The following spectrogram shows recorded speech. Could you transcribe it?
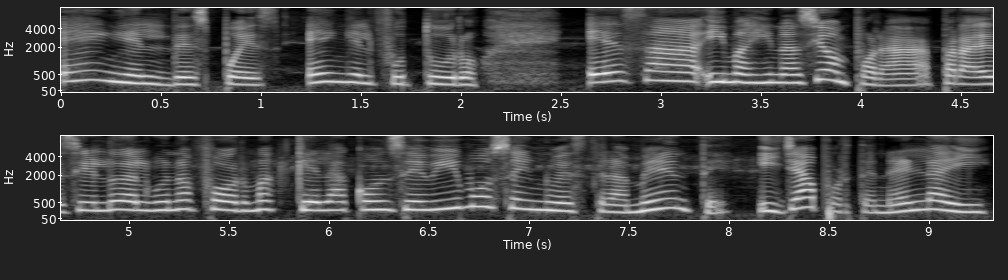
en el después, en el futuro. Esa imaginación, para, para, decirlo de alguna forma, que la concebimos en nuestra mente y ya por tenerla ahí,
